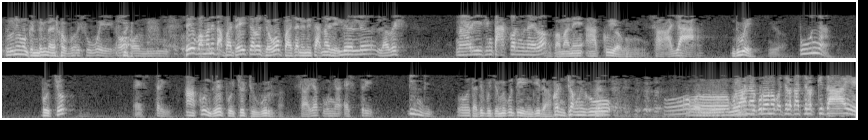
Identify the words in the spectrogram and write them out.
Turune wong gendeng ta apa? Wis suwe. Oh, oh, dulu. Eh, upamane tak badai cara Jawa bahasa Indonesia no sih. Lho, lho, lah wis nari sing takon ngene lho. Upamane aku ya? Hmm, Saya duwe ya punya bojo, istri. aku duwe bojo dhuwur. Saya punya istri tinggi. Oh, dadi bojomu iku tinggi ta? Gendeng niku. Oh, mulane aku rono kok celek-celek kita ae.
